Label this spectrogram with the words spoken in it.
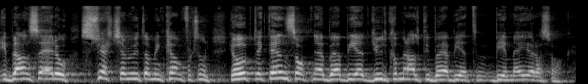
Ibland så är det att stretcha mig utanför min comfort zone. Jag har upptäckt en sak när jag börjar be, att Gud kommer alltid börja be, be mig göra saker.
